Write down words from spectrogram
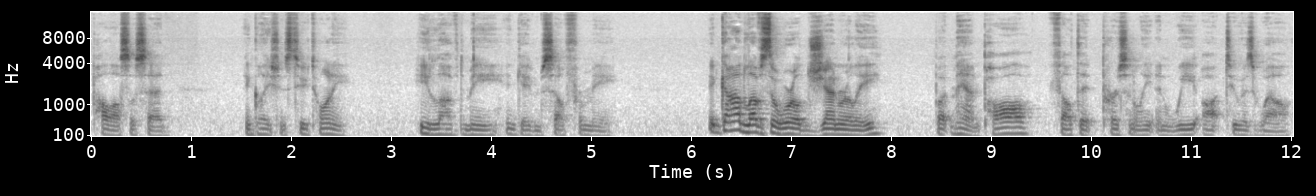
Paul also said in Galatians 2:20, He loved me and gave Himself for me. God loves the world generally, but man, Paul felt it personally, and we ought to as well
